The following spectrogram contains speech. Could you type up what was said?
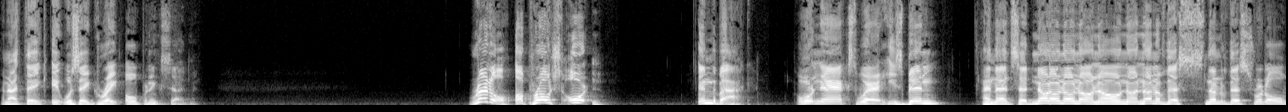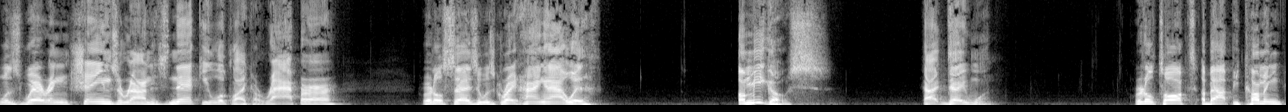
And I think it was a great opening segment. Riddle approached Orton in the back. Orton asked where he's been and then said, No, no, no, no, no, no, none of this, none of this. Riddle was wearing chains around his neck. He looked like a rapper. Riddle says it was great hanging out with amigos at day one. Riddle talked about becoming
